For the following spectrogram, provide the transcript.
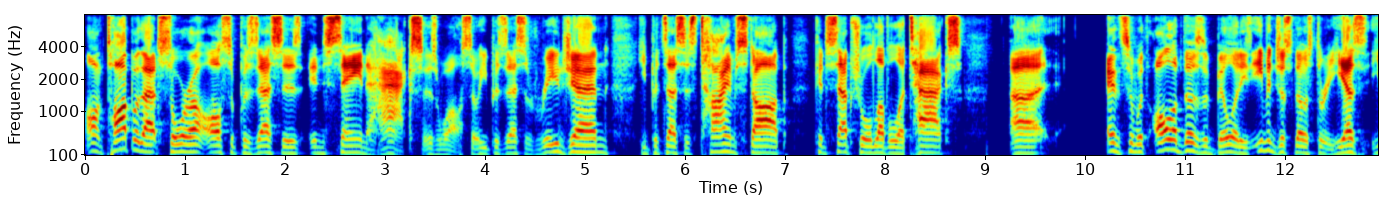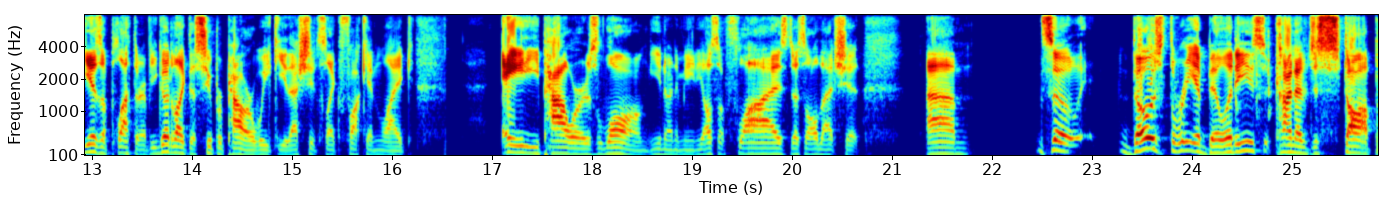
On top of that, Sora also possesses insane hacks as well. So he possesses regen, he possesses time stop, conceptual level attacks. Uh, and so with all of those abilities, even just those three, he has he has a plethora. If you go to like the superpower wiki, that shit's like fucking like 80 powers long, you know what I mean? He also flies, does all that shit. Um so those three abilities kind of just stop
